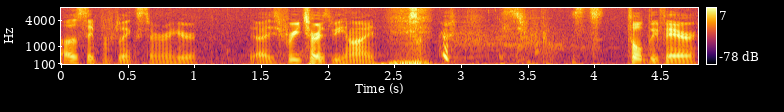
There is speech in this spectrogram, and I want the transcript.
I'll just save it for next turn right here. Yeah, he's three turns behind. it's, it's, totally fair.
